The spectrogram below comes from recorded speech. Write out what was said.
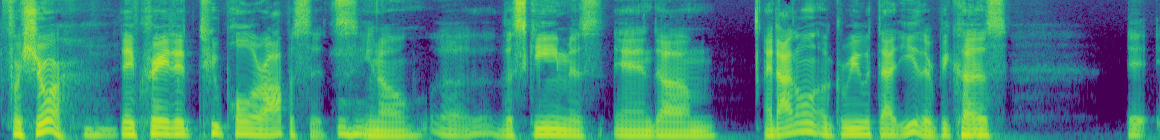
For sure, Mm-hmm. they've created two polar opposites. You know, uh, the scheme is, and um, and I don't agree with that either because it,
